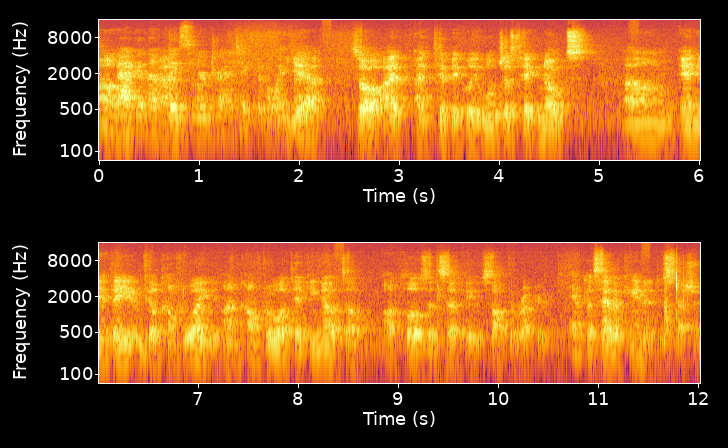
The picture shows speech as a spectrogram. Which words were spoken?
um. back in that at- place you're trying to take them away from. Yeah, so I, I typically will just take notes, um, and if they even feel comfortable, uncomfortable with taking notes, I'll, I'll close it and say, okay, it's off the record. Okay, Let's have a candid discussion.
